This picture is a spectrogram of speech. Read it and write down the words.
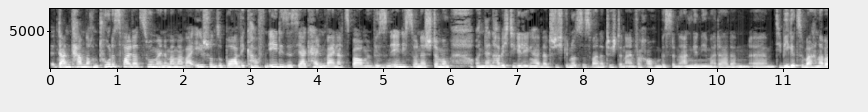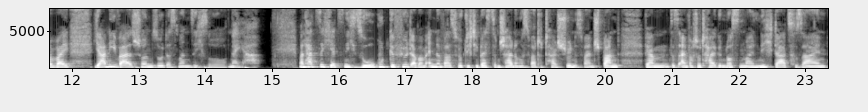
dann kam noch ein Todesfall dazu. Meine Mama war eh schon so, boah, wir kaufen eh dieses Jahr keinen Weihnachtsbaum und wir sind eh nicht so in der Stimmung. Und dann habe ich die Gelegenheit natürlich genutzt. Es war natürlich dann einfach auch ein bisschen angenehmer, da dann ähm, die Biege zu machen. Aber bei Janni war es schon so, dass man sich so, naja, man hat sich jetzt nicht so gut gefühlt, aber am Ende war es wirklich die beste Entscheidung. Es war total schön, es war entspannt. Wir haben das einfach total genossen, mal nicht da zu sein,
